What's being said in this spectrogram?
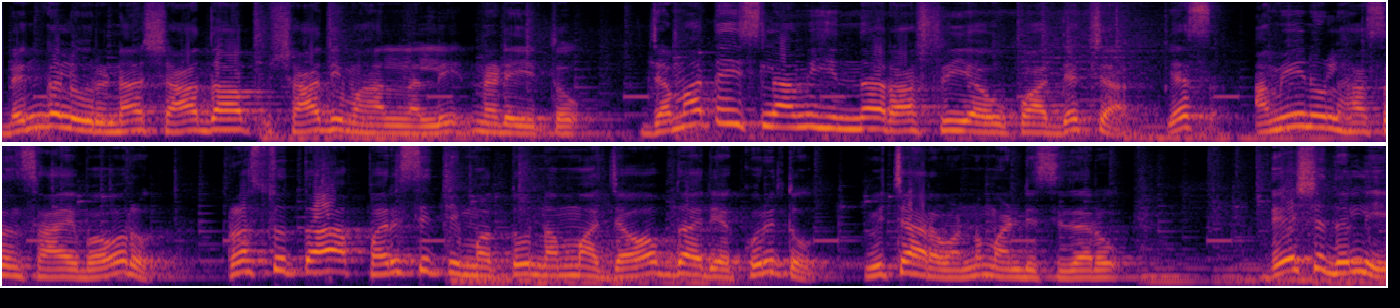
ಬೆಂಗಳೂರಿನ ಶಾದಾಬ್ ಶಾದಿ ಮಹಲ್ನಲ್ಲಿ ನಡೆಯಿತು. ಜಮಾತೆ ಇಸ್ಲಾಮಿ ಹಿಂದ ರಾಷ್ಟ್ರೀಯ ಉಪಾಧ್ಯಕ್ಷ ಎಸ್ ಅಮೀನುಲ್ ಹಸನ್ ಸಾಹೇಬ್ ಅವರು ಪ್ರಸ್ತುತ ಪರಿಸ್ಥಿತಿ ಮತ್ತು ನಮ್ಮ ಜವಾಬ್ದಾರಿಯ ಕುರಿತು ವಿಚಾರವನ್ನು ಮಂಡಿಸಿದರು. ದೇಶದಲ್ಲಿ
